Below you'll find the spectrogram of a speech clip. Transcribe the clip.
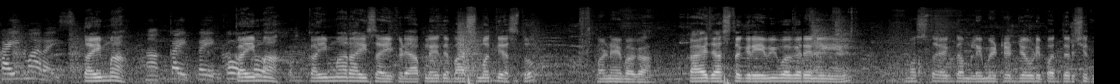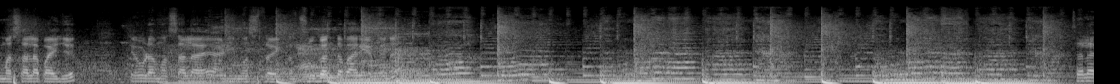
काईमा राईस. तैमा हा क. कैमा कैमा राईस आहे इकडे. आपल्या इथे बासमती असतो. पण हे बघा. काय जास्त ग्रेव्ही वगैरे नाही आहे मस्त एकदम लिमिटेड जेवढी पद्धतशीर मसाला पाहिजे तेवढा मसाला आहे आणि मस्त एकदम सुगंध भारी येते ना. चला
